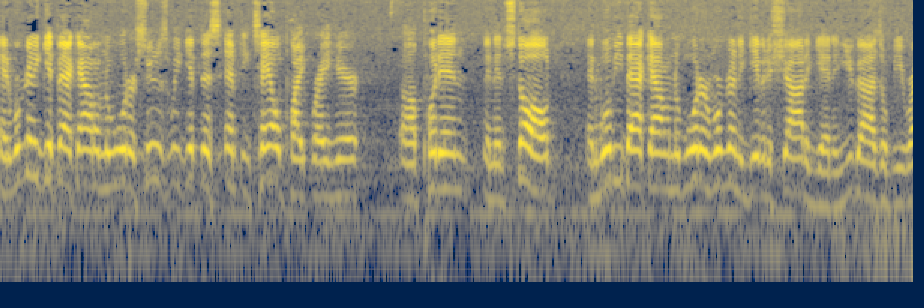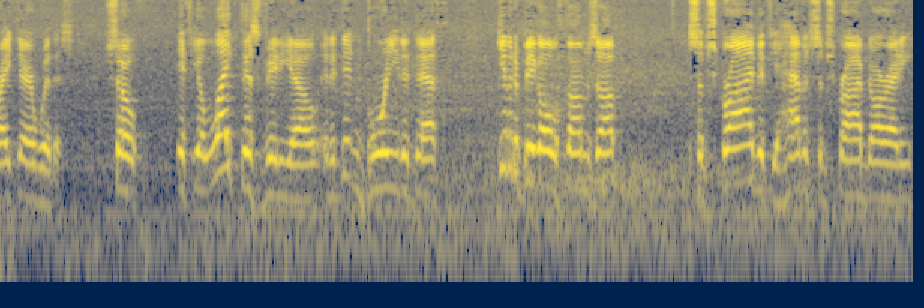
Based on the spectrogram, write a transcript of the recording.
And we're going to get back out on the water as soon as we get this empty tailpipe right here uh, put in and installed. And we'll be back out on the water and we're going to give it a shot again. And you guys will be right there with us. So if you like this video and it didn't bore you to death, give it a big old thumbs up. Subscribe if you haven't subscribed already.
